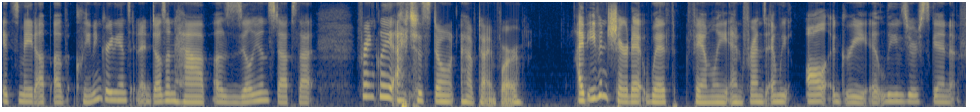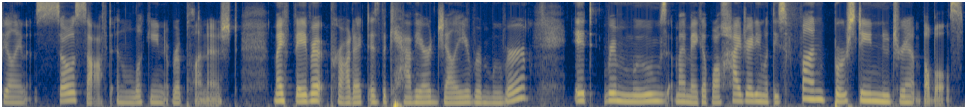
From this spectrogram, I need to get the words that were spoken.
It's made up of clean ingredients and it doesn't have a zillion steps that, frankly, I just don't have time for. I've even shared it with family and friends, and we all agree it leaves your skin feeling so soft and looking replenished. My favorite product is the Caviar Jelly Remover. It removes my makeup while hydrating with these fun, bursting nutrient bubbles.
